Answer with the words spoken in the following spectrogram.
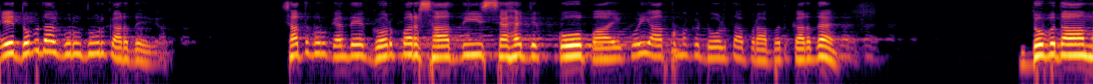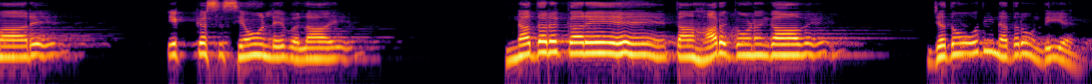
ਇਹ ਦੁਬਦਾ ਗੁਰੂ ਦੂਰ ਕਰ ਦੇਗਾ। ਸਤਿਗੁਰੂ ਕਹਿੰਦੇ ਗੁਰ ਪ੍ਰਸਾਦੀ ਸਹਿਜ ਕੋ ਪਾਏ, ਕੋਈ ਆਤਮਿਕ ਡੋਲਤਾ ਪ੍ਰਾਪਤ ਕਰਦਾ ਦੁਬਦਾ ਮਾਰੇ, ਇਕਸ ਸਿਉ ਲਿਵ ਲਾਏ। ਨਦਰ ਕਰੇ ਤਾਂ ਹਰ ਗੁਣ ਗਾਵੇ। ਜਦੋਂ ਉਹਦੀ ਨਦਰ ਹੁੰਦੀ ਹੈ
